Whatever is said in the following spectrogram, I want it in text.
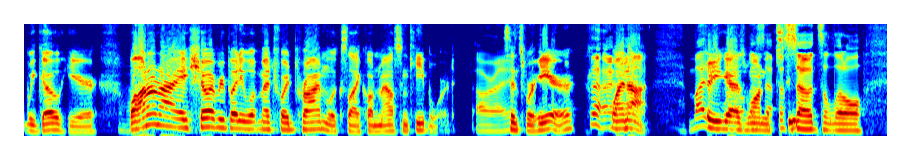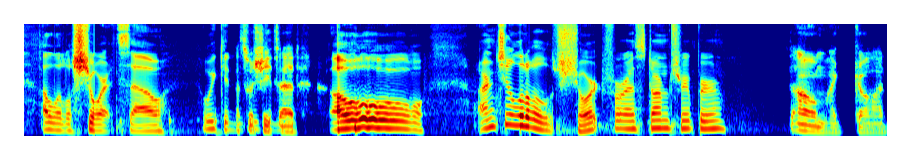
we go here. Uh-huh. Why don't I show everybody what Metroid Prime looks like on mouse and keyboard? All right. Since we're here, why not? Might sure you guys well. wanted This to episode's a little a little short, so we could. That's what she could- said. Oh, aren't you a little short for a stormtrooper? Oh my god.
